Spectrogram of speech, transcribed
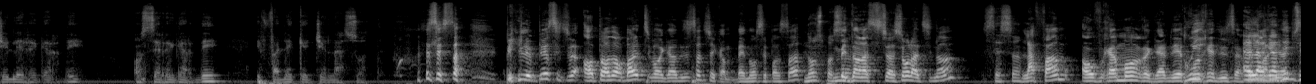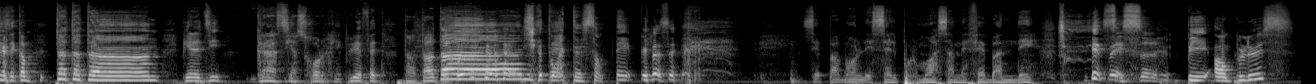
je l'ai regardé. On s'est regardé. Il fallait que je la saute. c'est ça. Puis le pire, c'est que en temps normal, tu vas regarder ça, tu fais comme ben non, c'est pas ça. Non, c'est pas Mais ça. dans la situation latina, C'est ça. la femme a vraiment regardé Oui, Jorge d'une certaine elle a regardé, puis c'était comme ta ta tan. Puis elle a dit gracias Jorge. Puis lui a fait ta ta tan. Je dois te sauter. Puis là, c'est. C'est pas bon les sels pour moi, ça me fait bander. c'est ça. Puis en plus,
